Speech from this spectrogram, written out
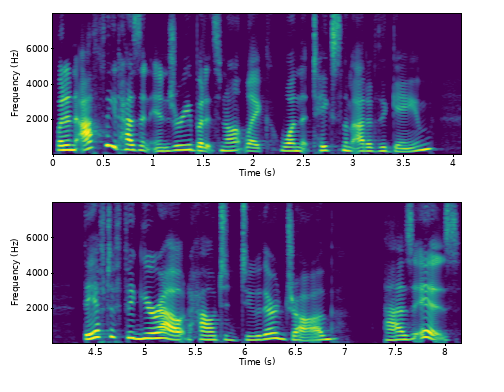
When an athlete has an injury, but it's not like one that takes them out of the game, they have to figure out how to do their job as is.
